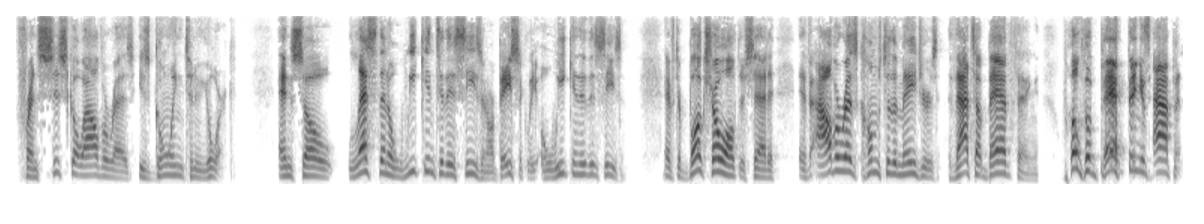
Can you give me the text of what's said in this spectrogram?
Francisco Alvarez is going to New York. And so, less than a week into this season, or basically a week into this season, after Buck Showalter said, if Alvarez comes to the majors, that's a bad thing. Well, the bad thing has happened.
